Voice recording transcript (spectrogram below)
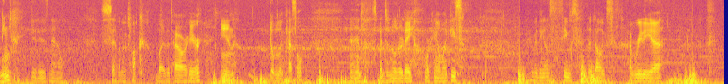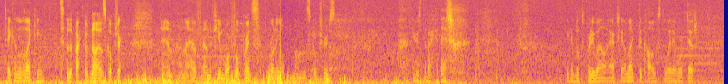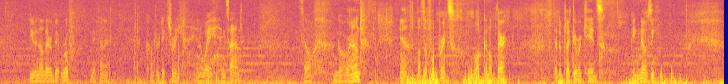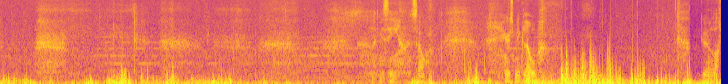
evening. It is now seven o'clock by the tower here in Dublin Castle, and spent another day working on my piece. Everything else seems the dogs have really uh, taken a liking to the back of Niall's sculpture, um, and I have found a few more footprints running up on the sculptures. There's the back of that. I think it looks pretty well. Actually I like the cogs the way they worked out even though they're a bit rough, they're kind of contradictory in a way in sand. So go around, yeah, lots of footprints walking up there. They look like they were kids being nosy. Let me see. So here's my globe.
